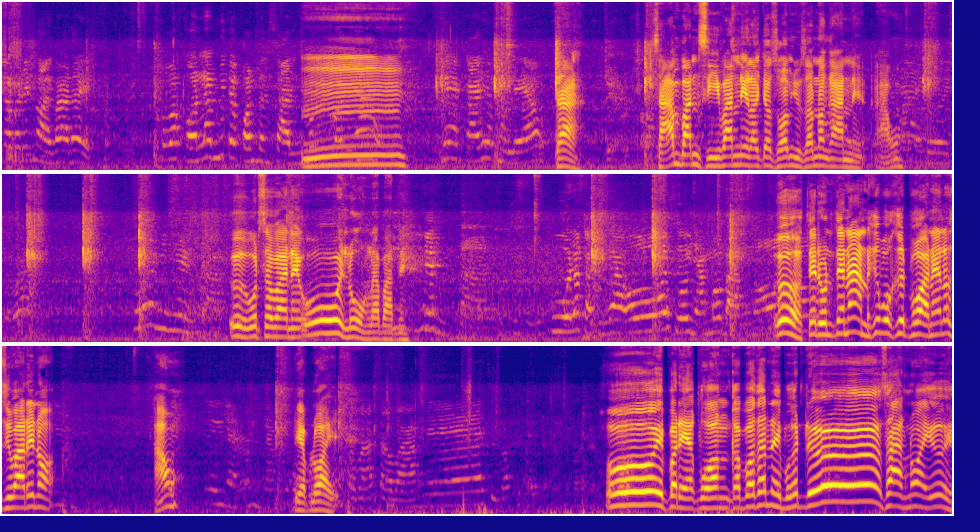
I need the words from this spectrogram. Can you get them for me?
เสื้อมาได้หน่อยว่าได้ เพราะว่าก่อนล่ำมีแต่ก่อนสันๆอืมแม่กายให้หมดแล้วจ้าสามวันสี่วันนี่เราจะซ้อมอยู่สำนักงานเนี่ยเอาได้เลยแต่ว่าโอ้ยมีเงี้ยตาเออวัดสวาเนี่ยโอ้ยโล่งละบัดนี่ปูแล้วกับที่ว่าโอ้ยเสื้อหยังบ่บังเนาะเออแต่โดนแต่นั่นคือบ่คืดพ่อเนี่ยเราสิว่าได้เนาะเอาเสื้อหยังบ่หยังเรียบร้อย สว่างสว่างแน่ถือว่าคือโอ้ยปลาแดกบวงกับบ่ท่านได้เบิดเด้อสร้างน้อยเอ้ย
